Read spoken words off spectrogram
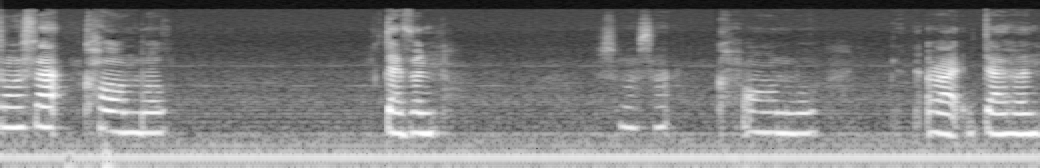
Somerset, Cornwall. Devon, Somerset, Cornwall. Alright, Devon.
